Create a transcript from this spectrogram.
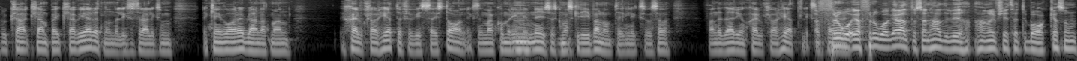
hur klampa i klaveret någon, liksom sådär, liksom, det kan ju vara ibland att man självklarheter för vissa i stan. Liksom. Man kommer in mm. i en ny så ska man skriva någonting. Liksom, så fan det där är ju en självklarhet. Liksom, Jag, frå, jag frågar alltid, och sen hade vi, han har och för sig tagit tillbaka som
